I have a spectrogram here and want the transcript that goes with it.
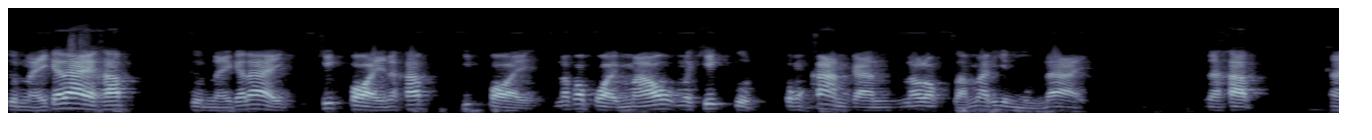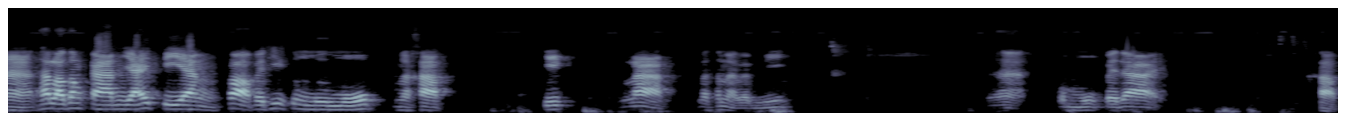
จุดไหนก็ได้ครับ จุดไหนก็ได้ คลิกปล่อยนะครับ คลิกปล่อย แล้วก็ปล่อยเมาส์มาคลิกจุดตรงข้ามกัน แล้วเราสามารถที่จะหมุนได้นะครับอ่าถ้าเราต้องการย้ายเตียงก็ไปที่เครื่องมือ move นะครับ คลิกลากลักษณะแบบนี้นะฮะก็ move ไปได้ครับ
